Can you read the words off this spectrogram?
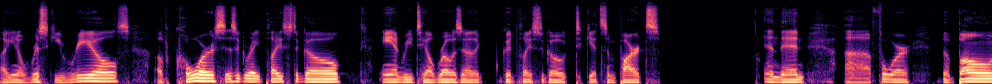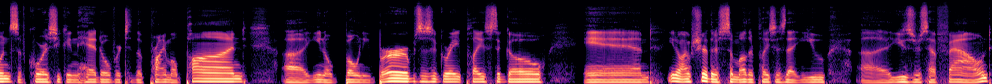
uh, you know risky reels of course is a great place to go and retail row is another good place to go to get some parts and then uh, for the bones, of course, you can head over to the Primal Pond. Uh, you know, Boney Burbs is a great place to go. And, you know, I'm sure there's some other places that you uh, users have found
